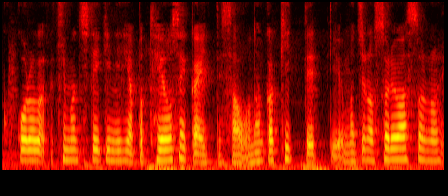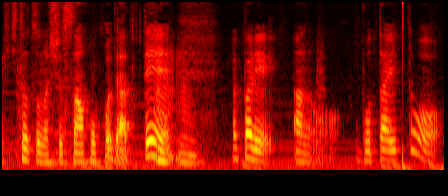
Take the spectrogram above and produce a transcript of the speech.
心が気持ち的にやっぱ帝王切開ってさお腹切ってっていうもちろんそれはその一つの出産方法であって、うんうん。やっぱりあの母体と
